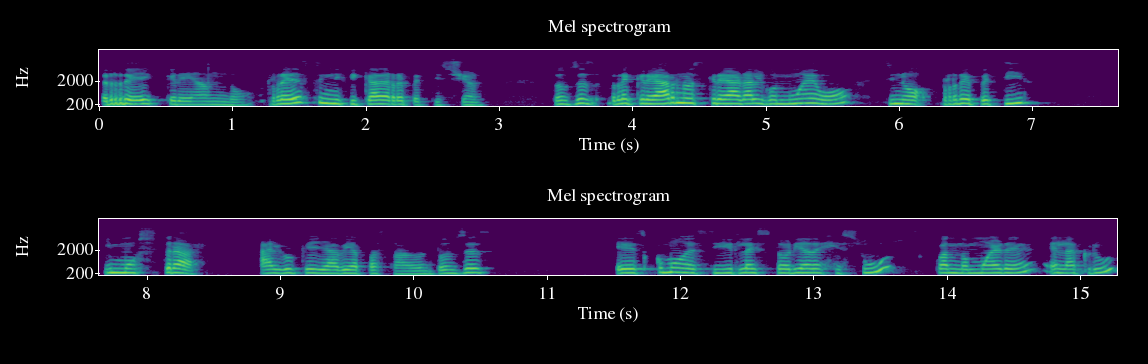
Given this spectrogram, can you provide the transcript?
recreando. Re significa de repetición. Entonces, recrear no es crear algo nuevo, sino repetir y mostrar algo que ya había pasado. Entonces, es como decir la historia de Jesús cuando muere en la cruz.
